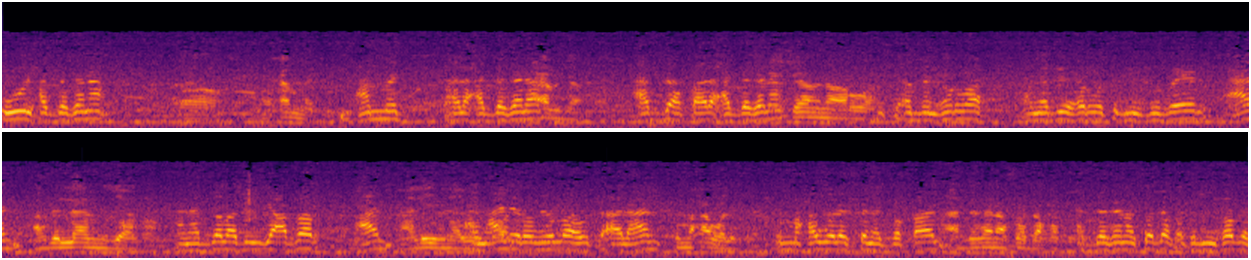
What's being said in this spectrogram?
يقول حدثنا محمد. محمد قال حدثنا عبده. عبده قال حدثنا هشام بن عروة؟ هشام بن عروة عن أبي عروة بن الزبير عن عبد الله بن جعفر. عن عبد الله بن جعفر عن علي بن أبي عن علي رضي الله تعالى عنه. ثم حول السند. ثم حول السند فقال حدثنا صدقة. حدثنا صدقة بن فضل.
